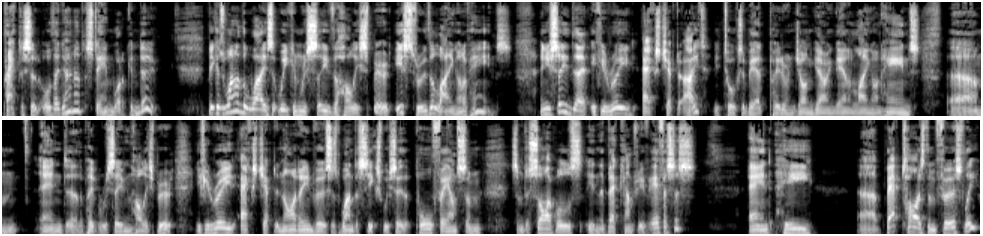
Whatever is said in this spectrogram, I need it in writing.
practice it or they don't understand what it can do. Because one of the ways that we can receive the Holy Spirit is through the laying on of hands. And you see that if you read Acts chapter 8, it talks about Peter and John going down and laying on hands um, and uh, the people receiving the Holy Spirit. If you read Acts chapter 19 verses 1 to 6, we see that Paul found some, some disciples in the back country of Ephesus and he uh, baptized them firstly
